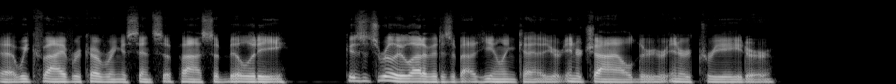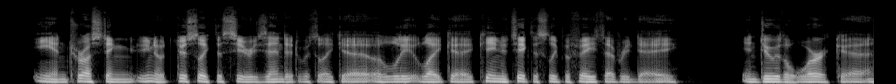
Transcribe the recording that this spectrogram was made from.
Uh, week five, recovering a sense of possibility. Because it's really a lot of it is about healing kind of your inner child or your inner creator and trusting, you know, just like the series ended with like a, a like, a, can you take the sleep of faith every day and do the work? Uh,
